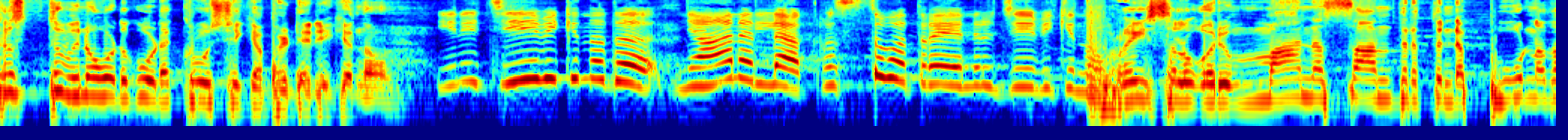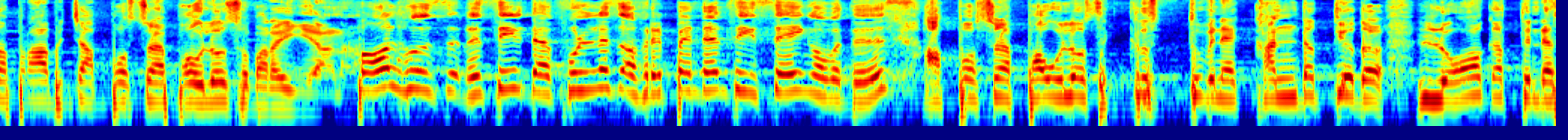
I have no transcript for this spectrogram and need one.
ക്രിസ്തുവിനോടുകൂടെ ക്രൂശിക്കപ്പെട്ടിരിക്കുന്നു ഇനി ജീവിക്കുന്നത് ഞാനല്ല ക്രിസ്തു അത്രേ എന്നിൽ ജീവിക്കുന്നു Praise the Lord. ഒരു മാനസാന്തരത്തിന്റെ പൂർണ്ണത പ്രാപിച്ച അപ്പോസ്തലൻ പൗലോസ് പറയുകയാണ് Paul, who's received the fullness of repentance, he's saying over this. അപ്പോസ്തലൻ പൗലോസ് ക്രിസ്തുവിനെ കണ്ടെത്തിയത് ലോകത്തിന്റെ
